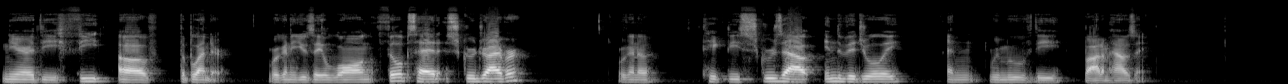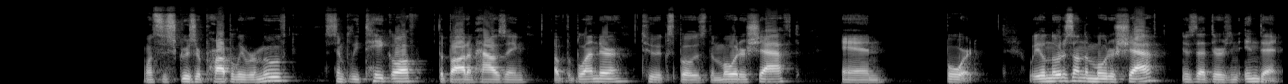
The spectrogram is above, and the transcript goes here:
near the feet of the blender. We're going to use a long Phillips head screwdriver. We're going to take these screws out individually and remove the bottom housing. Once the screws are properly removed, simply take off the bottom housing of the blender to expose the motor shaft and board. What you'll notice on the motor shaft is that there's an indent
